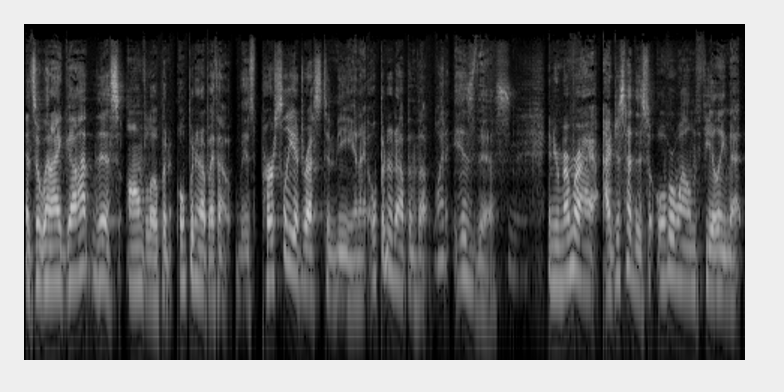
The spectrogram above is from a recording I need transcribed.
And so when I got this envelope and opened it up, I thought it's personally addressed to me. And I opened it up and thought, what is this? Mm-hmm. And you remember, I, I just had this overwhelmed feeling that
